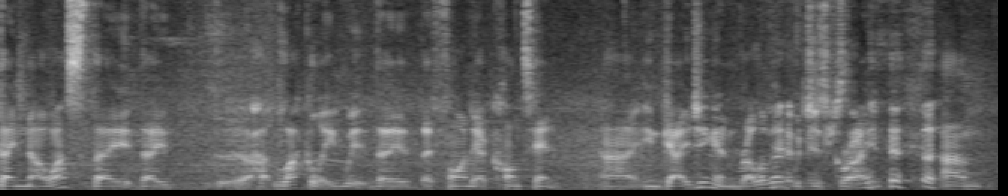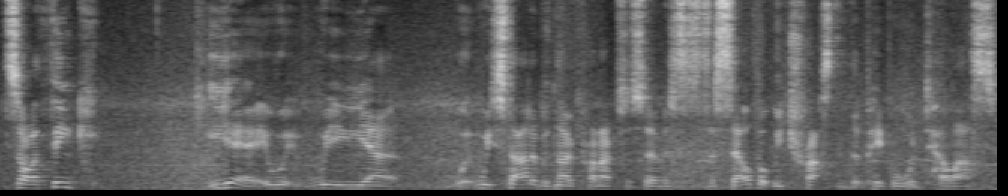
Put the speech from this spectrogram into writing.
they know us. They they uh, luckily we, they, they find our content uh, engaging and relevant, Yeah, which is great. um, so I think yeah, we we, uh, we- we started with no products or services to sell, but we trusted that people would tell us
